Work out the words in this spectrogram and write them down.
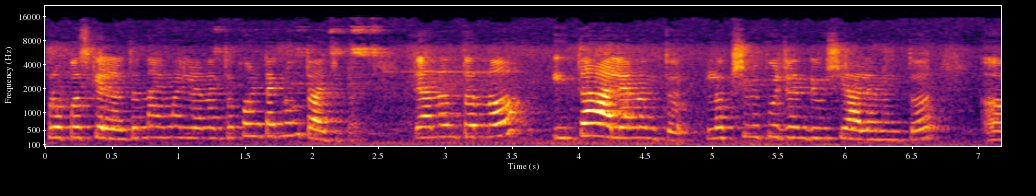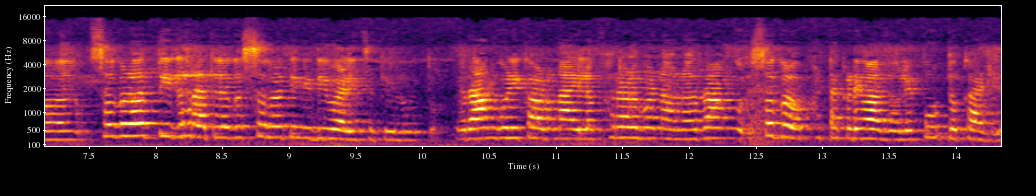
प्रपोज केल्यानंतर नाही म्हणल्यानंतर कॉन्टॅक्ट नव्हता अजिबात. त्यानंतर न इथं आल्यानंतर लक्ष्मीपूजन दिवशी आल्यानंतर सगळं ती घरातलं सगळं तिने दिवाळीचं केलं होतं. रांगोळी काढून आईला फराळ बनवणं रांग सगळं फटाकडे वाजवले फोटो काढले.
